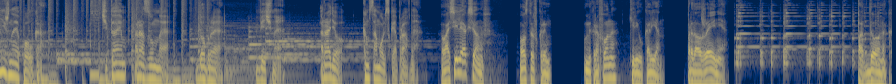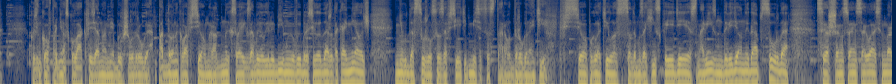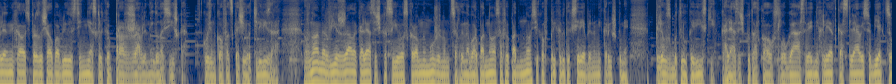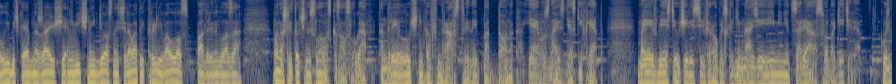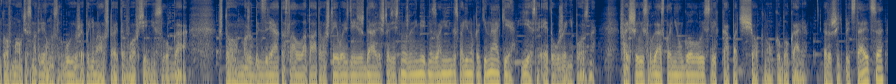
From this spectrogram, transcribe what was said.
Книжная полка. Читаем разумное, доброе, вечное. Радио «Комсомольская правда». Василий Аксенов. Остров Крым. У микрофона Кирилл Кальян. Продолжение. Подонок. Кузенков поднес кулак к физиономии бывшего друга. Подонок во всем, и родных своих забыл, и любимую выбросил, и даже такая мелочь не удосужился за все эти месяцы старого друга найти. Все поглотила садомазохистская идея, сновизм, доведенный до абсурда. Совершенно с вами согласен, Марлен Михайлович прозвучал поблизости несколько проржавленный голосишка. Кузенков отскочил от телевизора. В номер въезжала колясочка с его скромным ужином, целый набор подносов и подносиков, прикрытых серебряными крышками, плюс бутылка виски. Колясочку таскал слуга средних лет, костлявый субъект с улыбочкой, обнажающий анемичные десны, сероватые крылья волос падали на глаза. «Вы нашли точное слово», — сказал слуга. «Андрей Лучников — нравственный подонок. Я его знаю с детских лет». Мы вместе учились в Симферопольской гимназии имени царя-освободителя. Кузенков молча смотрел на слугу и уже понимал, что это вовсе не слуга, что он, может быть, зря отослал Лопатова, что его здесь ждали, что здесь нужно немедленно звонить господину Кокинаке, если это уже не поздно. Фальшивый слуга склонил голову и слегка подщелкнул каблуками. «Решить представиться?»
